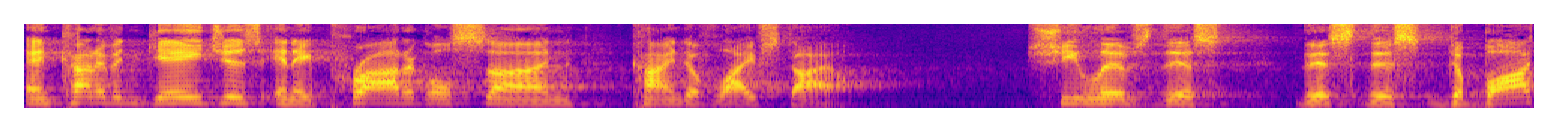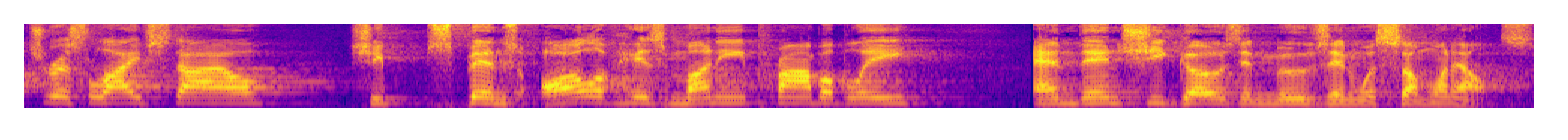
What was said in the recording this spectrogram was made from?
and kind of engages in a prodigal son kind of lifestyle. She lives this, this, this debaucherous lifestyle. She spends all of his money, probably, and then she goes and moves in with someone else.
